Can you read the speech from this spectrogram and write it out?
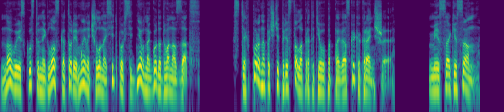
новый искусственный глаз, который мы начала носить повседневно года два назад. С тех пор она почти перестала прятать его под повязкой, как раньше. «Мисаки-сан».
